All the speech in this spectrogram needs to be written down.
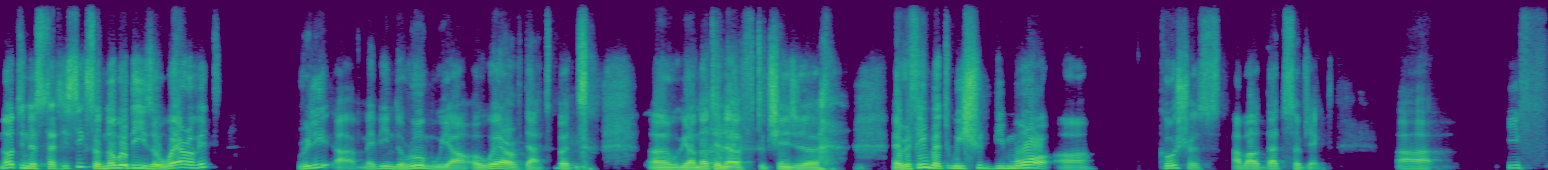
not in the statistics, so nobody is aware of it. Really, uh, maybe in the room we are aware of that, but uh, we are not enough to change uh, everything. But we should be more uh, cautious about that subject. Uh, if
